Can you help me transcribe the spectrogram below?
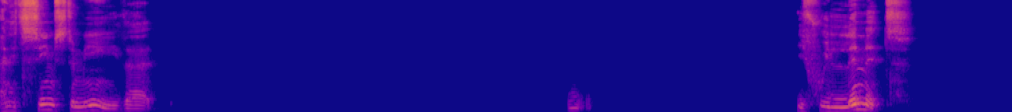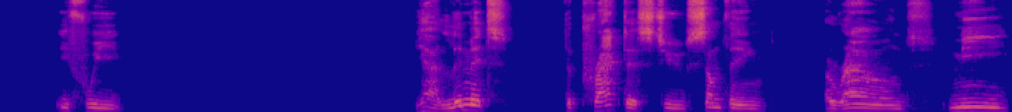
And it seems to me that if we limit, if we, yeah, limit the practice to something around me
